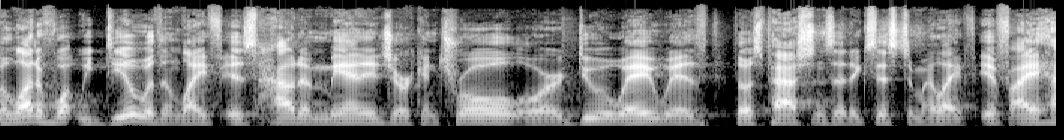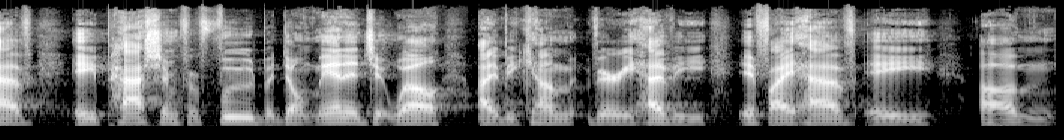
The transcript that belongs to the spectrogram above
a lot of what we deal with in life is how to manage or control or do away with those passions that exist in my life. If I have a passion for food but don't manage it well, I become very heavy. If I have a um,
